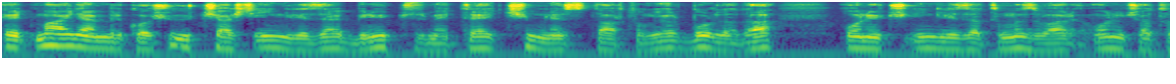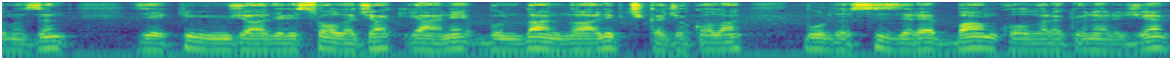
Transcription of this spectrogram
Evet maiden bir koşu 3 yaşlı İngilizler 1300 metre çimle start oluyor. Burada da 13 İngiliz atımız var. 13 atımızın zevkli bir mücadelesi olacak. Yani bundan galip çıkacak olan burada sizlere banko olarak önereceğim.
